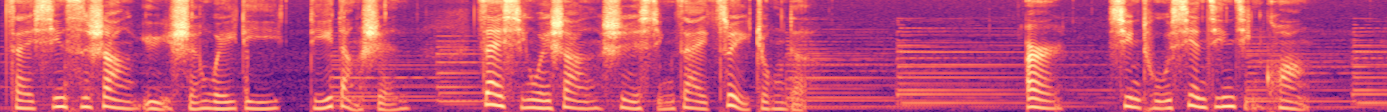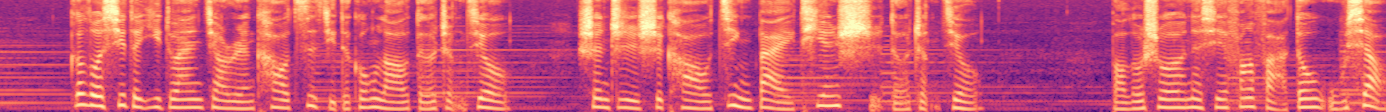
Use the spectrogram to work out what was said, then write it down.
在心思上与神为敌，抵挡神。在行为上是行在罪中的。二，信徒现今景况，歌罗西的异端叫人靠自己的功劳得拯救，甚至是靠敬拜天使得拯救。保罗说那些方法都无效，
